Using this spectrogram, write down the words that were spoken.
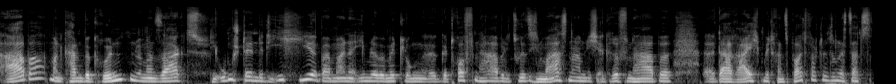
aber man kann begründen, wenn man sagt, die Umstände, die ich hier bei meiner E-Mail-Übermittlung äh, getroffen habe, die zusätzlichen Maßnahmen, die ich ergriffen habe, da reicht mit Transportverschlüsselung, dass das,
